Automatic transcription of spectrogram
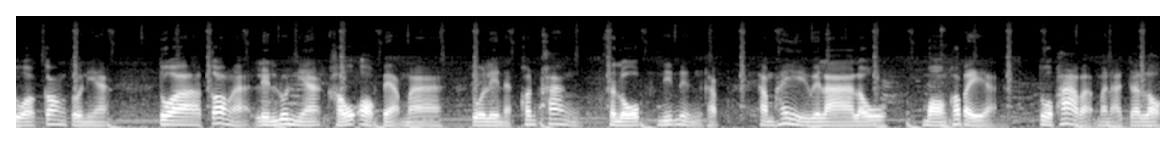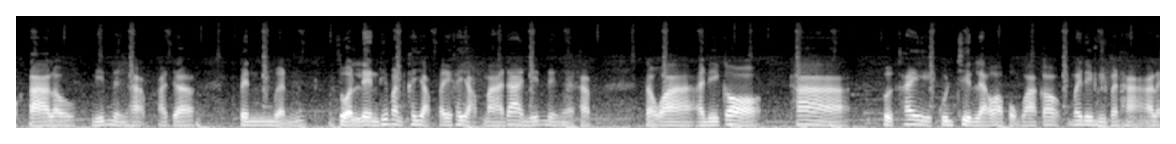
ตัวกล้องตัวนี้ตัวกล้องอะเลนรุ่นนี้เขาออกแบบมาตัวเลนอะค่อนข้างสโลปนิดนึงครับทำให้เวลาเรามองเข้าไปอะ ตัวภาพอะมันอาจจะหลอกตาเรานิดนึงครับอาจจะเป็นเหมือนส่วนเลนที่มันขยับไปขยับมาได้นิดนึงนะครับ แต่ว่าอันนี้ก็ถ้าฝึกให้คุ้นชินแล้วอะผมว่าก็ไม่ได้มีปัญหาอะไร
